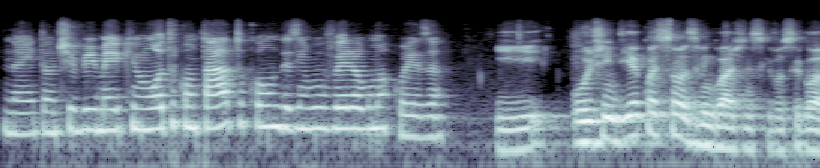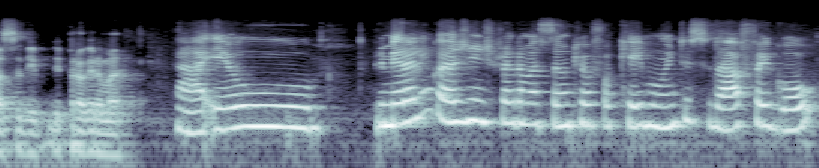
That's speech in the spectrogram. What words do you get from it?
né? Então tive meio que um outro contato com desenvolver alguma coisa. E hoje em dia, quais são as linguagens que você gosta de, de programar? Tá, eu. Primeira linguagem de programação que eu foquei muito em estudar foi Go.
